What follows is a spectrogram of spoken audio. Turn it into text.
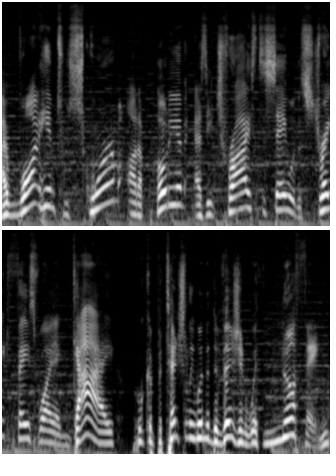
I want him to squirm on a podium as he tries to say with a straight face why a guy who could potentially win the division with nothing,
